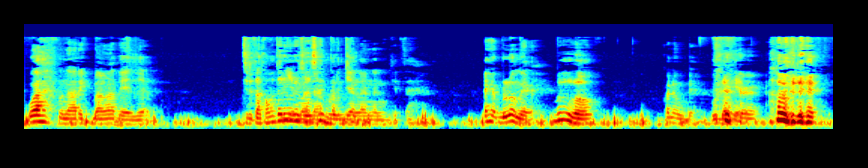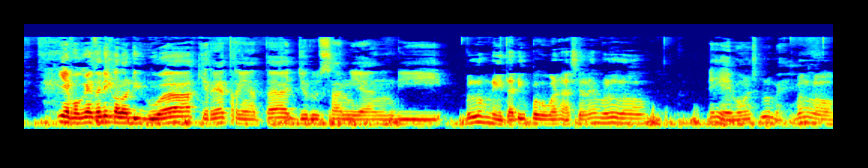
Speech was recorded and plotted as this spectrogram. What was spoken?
Wah menarik banget ya Zat cerita kamu tadi udah gimana selesai perjalanan kita? Eh belum ya? Belum udah. Udah ya? Udah. Iya pokoknya tadi kalau di gua akhirnya ternyata jurusan yang di belum nih tadi pengumuman hasilnya belum. Eh ya bangun sebelum ya? Belum.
